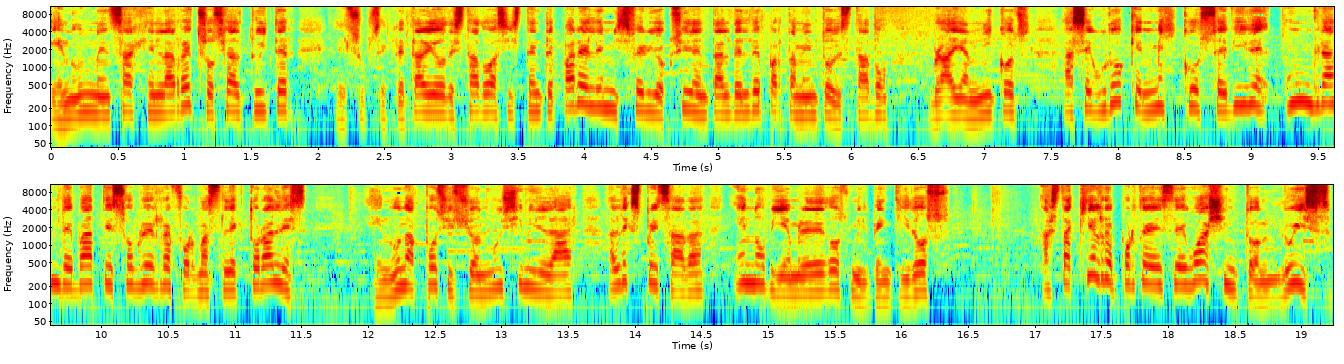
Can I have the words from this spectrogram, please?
En un mensaje en la red social Twitter, el subsecretario de Estado asistente para el hemisferio occidental del Departamento de Estado, Brian Nichols, aseguró que en México se vive un gran debate sobre reformas electorales, en una posición muy similar a la expresada en noviembre de 2022. Hasta aquí el reporte desde Washington, Luis.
